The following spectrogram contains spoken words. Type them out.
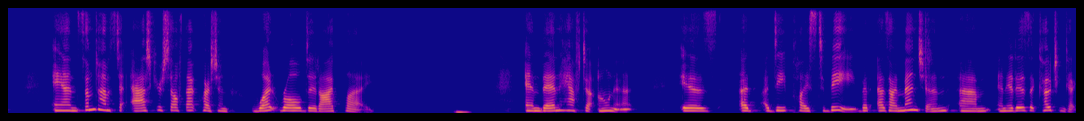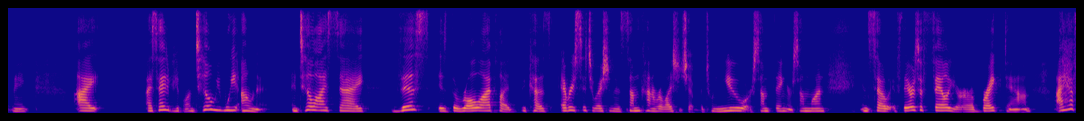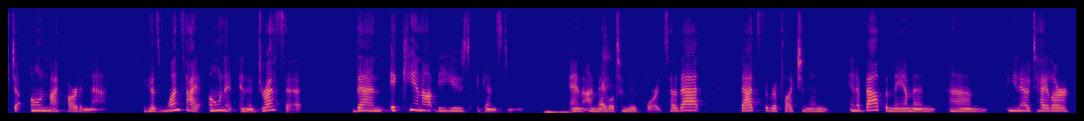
And sometimes to ask yourself that question, what role did I play? And then have to own it is a, a deep place to be. But as I mentioned, um, and it is a coaching technique, I I say to people until we, we own it, until I say this is the role I played, because every situation is some kind of relationship between you or something or someone. And so if there's a failure or a breakdown, I have to own my part in that. Because once I own it and address it, then it cannot be used against me and i'm able to move forward so that that's the reflection and and about the mammon um, you know taylor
